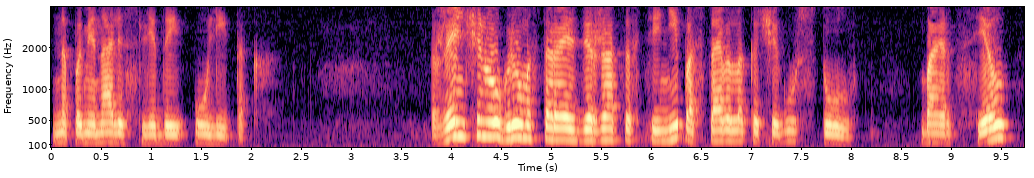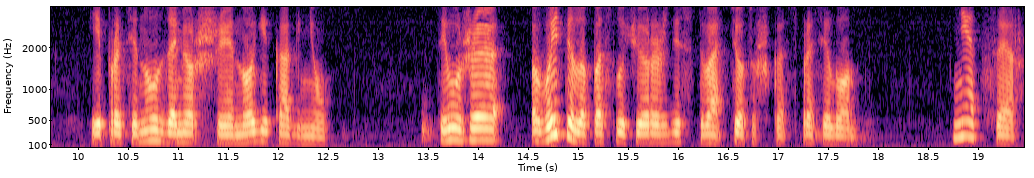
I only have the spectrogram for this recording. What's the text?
напоминали следы улиток. Женщина, угрюмо стараясь держаться в тени, поставила к очагу стул. Байерд сел и протянул замерзшие ноги к огню. «Ты уже выпила по случаю Рождества, тетушка?» — спросил он. «Нет, сэр.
